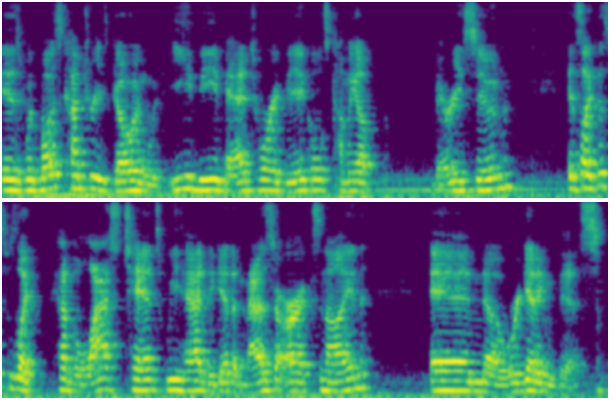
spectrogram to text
is with most countries going with EV mandatory vehicles coming up very soon, it's like this was like kind of the last chance we had to get a Mazda RX-9, and no, we're getting this.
